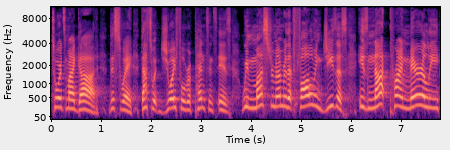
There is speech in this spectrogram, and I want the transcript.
towards my God this way. That's what joyful repentance is. We must remember that following Jesus is not primarily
